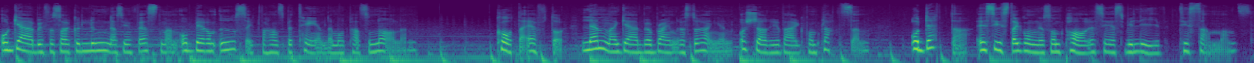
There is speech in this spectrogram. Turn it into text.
och Gabby försöker lugna sin fästman och ber om ursäkt för hans beteende mot personalen. Kort därefter lämnar Gabby och Brian restaurangen och kör iväg från platsen. Och detta är sista gången som paret ses vid liv tillsammans.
